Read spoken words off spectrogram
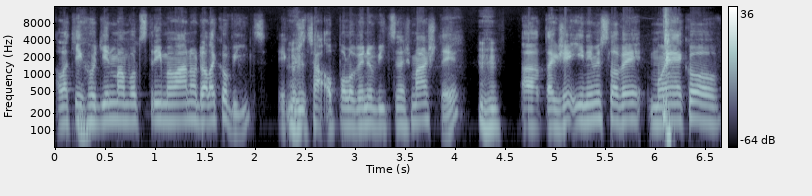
ale těch hodin mám odstreamováno daleko víc, jakože mm-hmm. třeba o polovinu víc, než máš ty. Mm-hmm. A, takže jinými slovy, moje jako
